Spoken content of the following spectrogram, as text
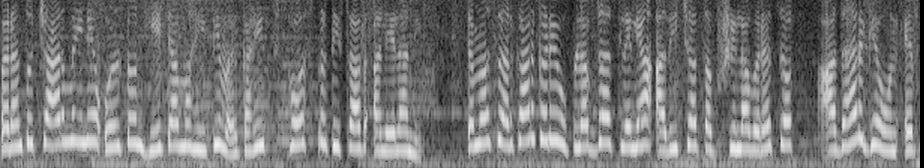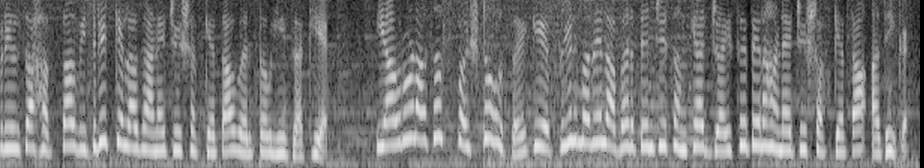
परंतु चार महिने उलटूनही त्या माहितीवर काहीच ठोस प्रतिसाद आलेला नाही. त्यामुळे सरकारकडे उपलब्ध असलेल्या आधीच्या तपशिलावरच आधार घेऊन एप्रिलचा हप्ता वितरित केला जाण्याची शक्यता वर्तवली जाते यावरून असं स्पष्ट होतंय की एप्रिलमध्ये लाभार्थ्यांची संख्या जैसे ते राहण्याची शक्यता अधिक आहे.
